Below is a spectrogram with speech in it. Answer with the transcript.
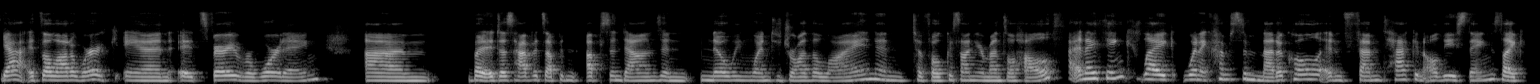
yeah, it's a lot of work and it's very rewarding. Um, but it does have its up and ups and downs and knowing when to draw the line and to focus on your mental health. And I think like when it comes to medical and femtech and all these things, like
